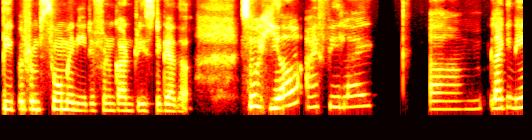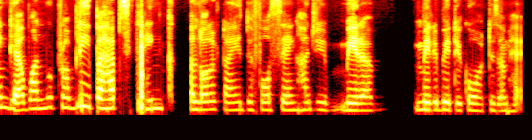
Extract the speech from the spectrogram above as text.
people from so many different countries together. So here I feel like. Um, like in India, one would probably perhaps think a lot of times before saying, "Hanji, mera, mere bete ko autism hai."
